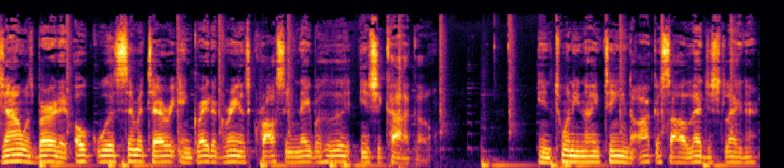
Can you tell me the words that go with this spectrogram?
John was buried at Oakwood Cemetery in Greater Grand Crossing neighborhood in Chicago. In 2019, the Arkansas legislature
